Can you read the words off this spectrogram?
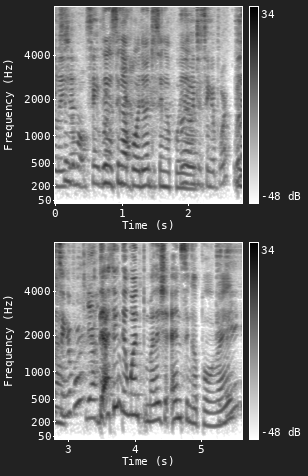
Malaysia? Singapore. Singapore. Yeah, They went to Singapore. Oh, they went to Singapore? Was Yeah. it Singapore? yeah. They- I think they went to Malaysia and Singapore, right?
